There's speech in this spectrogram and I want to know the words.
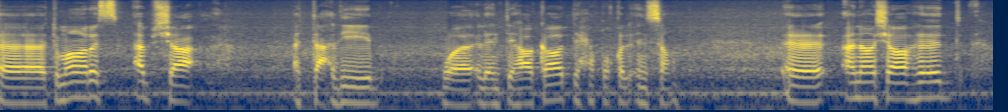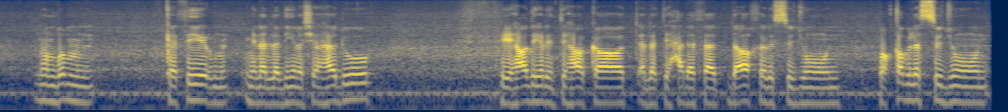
آه، تمارس أبشع التعذيب والانتهاكات لحقوق الإنسان. آه، أنا شاهد من ضمن كثير من الذين شاهدوا في هذه الانتهاكات التي حدثت داخل السجون وقبل السجون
